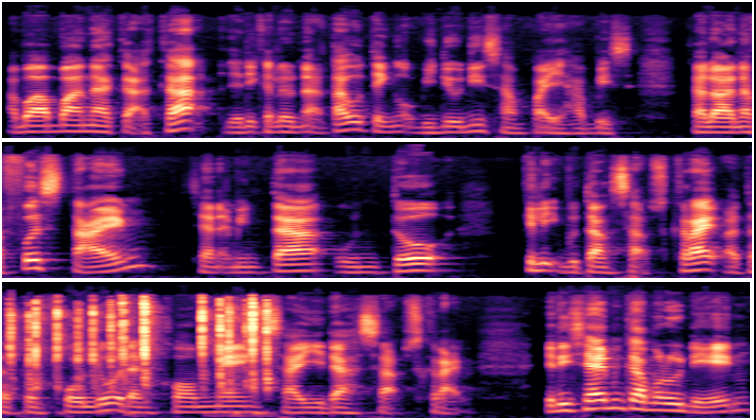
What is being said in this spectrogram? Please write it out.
abang-abang dan kakak. Jadi kalau nak tahu tengok video ni sampai habis. Kalau anda first time, saya nak minta untuk klik butang subscribe ataupun follow dan komen saya dah subscribe. Jadi saya Min Kamarudin,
